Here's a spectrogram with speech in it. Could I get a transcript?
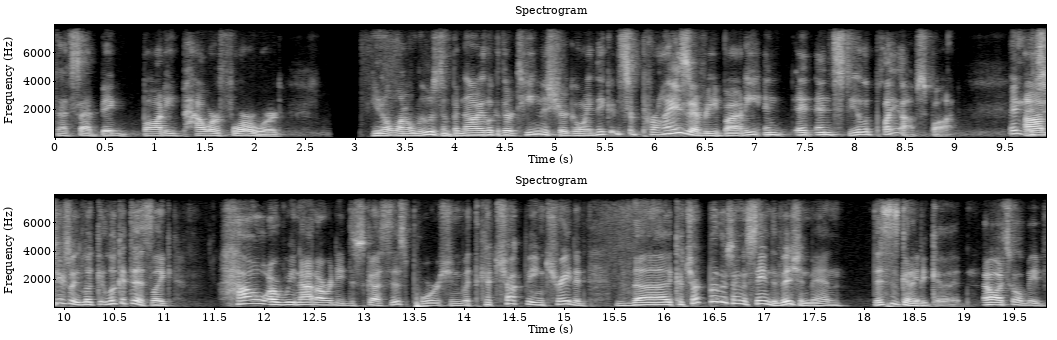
that's that big bodied power forward. You don't want to lose them. But now I look at their team this year, going, they can surprise everybody and and, and steal a playoff spot. And, and um, seriously, look look at this. Like, how are we not already discussed this portion with Tkachuk being traded? The Tkachuk brothers are in the same division, man. This is going to be good. Oh, it's going to be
